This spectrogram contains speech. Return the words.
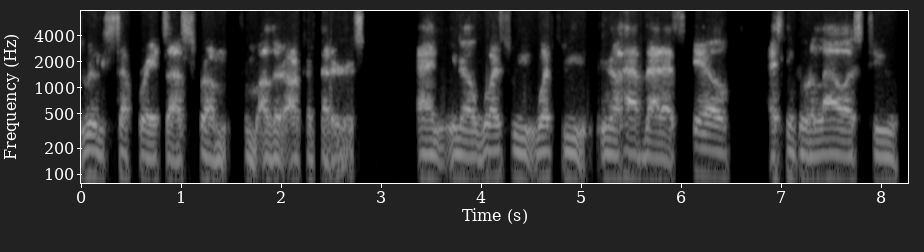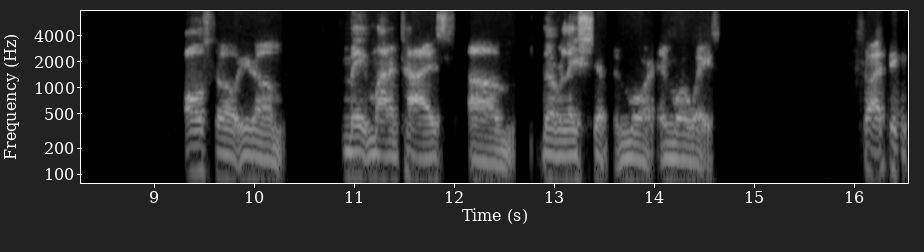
really separates us from from other our competitors. And you know, once we once we you know have that at scale, I think it would allow us to also you know make monetize um, the relationship in more in more ways. So I think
